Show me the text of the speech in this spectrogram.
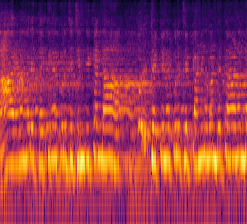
കാരണം ഒരു തെറ്റിനെ കുറിച്ച് ചിന്തിക്കണ്ട ഒരു തെറ്റിനെ കുറിച്ച് കണ്ണുകൊണ്ട് കാണണ്ട.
